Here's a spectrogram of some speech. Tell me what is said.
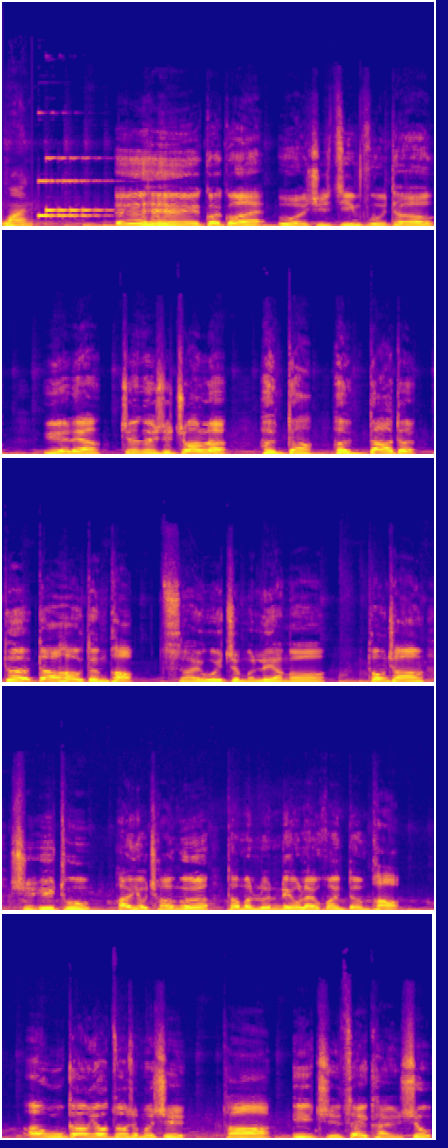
？One，嘿嘿嘿，乖乖，我是金斧头。月亮真的是装了很大很大的特大号灯泡才会这么亮哦。通常是玉兔还有嫦娥他们轮流来换灯泡。啊，吴刚要做什么事？他一直在砍树，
